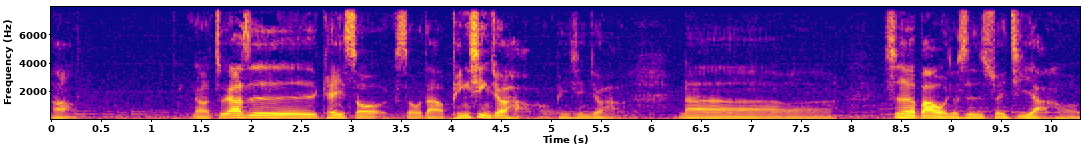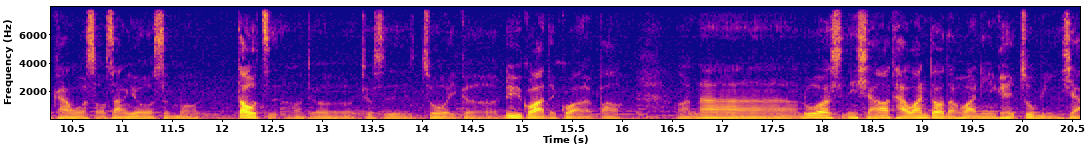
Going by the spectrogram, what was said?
啊。那主要是可以收收到平信就好哦，平信就好。那试喝包我就是随机啊，哦，看我手上有什么豆子哦，就就是做一个绿挂的挂耳包啊。那如果你想要台湾豆的话，你也可以注明一下。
